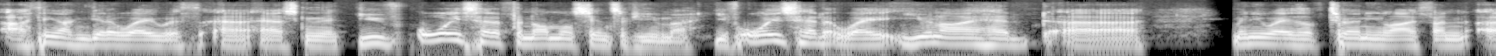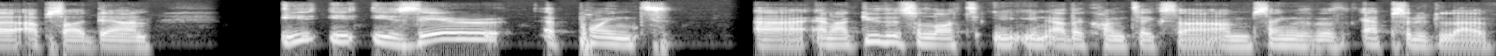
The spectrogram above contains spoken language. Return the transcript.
I think I can get away with uh, asking that. You've always had a phenomenal sense of humor. You've always had a way. You and I had uh, many ways of turning life un, uh, upside down. Is, is, there a point? Uh, and I do this a lot in, in other contexts. I'm saying this with absolute love,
